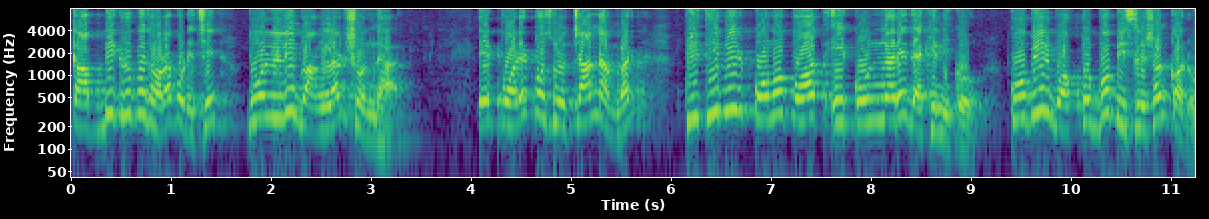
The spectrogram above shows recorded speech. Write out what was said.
কাব্যিক রূপে ধরা পড়েছে পল্লী বাংলার সন্ধ্যা। এর পরের প্রশ্ন চার নাম্বার, পৃথিবীর কোনো পথ এ কন্যারে দেখেনি কো? কবির বক্তব্য বিশ্লেষণ করো।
